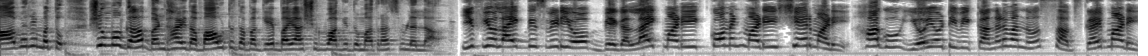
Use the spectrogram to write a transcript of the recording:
ಹಾವೇರಿ ಮತ್ತು ಶಿವಮೊಗ್ಗ ಬಂಡಾಯದ ಬಾವುಟದ ಬಗ್ಗೆ ಭಯ ಶುರುವಾಗಿದ್ದು ಮಾತ್ರ ಸುಳ್ಳಲ್ಲ. If you like this video ಬೇಗ ಲೈಕ್ ಮಾಡಿ ಕಾಮೆಂಟ್ ಮಾಡಿ ಶೇರ್ ಮಾಡಿ ಹಾಗೂ ಯೋಯೋ ಟಿವಿ ಕನ್ನಡವನ್ನು ಸಬ್ಸ್ಕ್ರೈಬ್ ಮಾಡಿ.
